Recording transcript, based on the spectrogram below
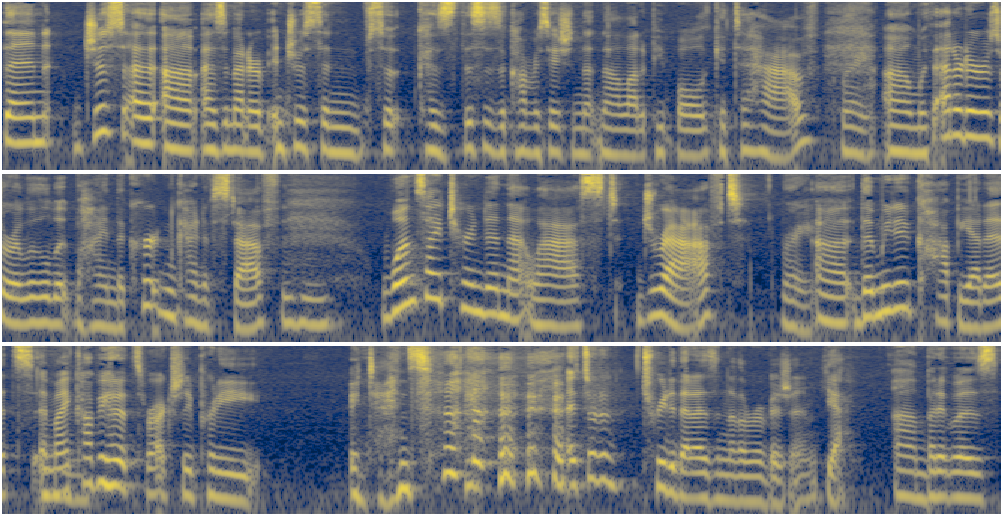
Then, just uh, uh, as a matter of interest, and so because this is a conversation that not a lot of people get to have Right. um, with editors or a little bit behind the curtain kind of stuff. Once I turned in that last draft, Right. uh, then we did copy edits, and my copy edits were actually pretty intense. I sort of treated that as another revision. Yeah. Um, but it was,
